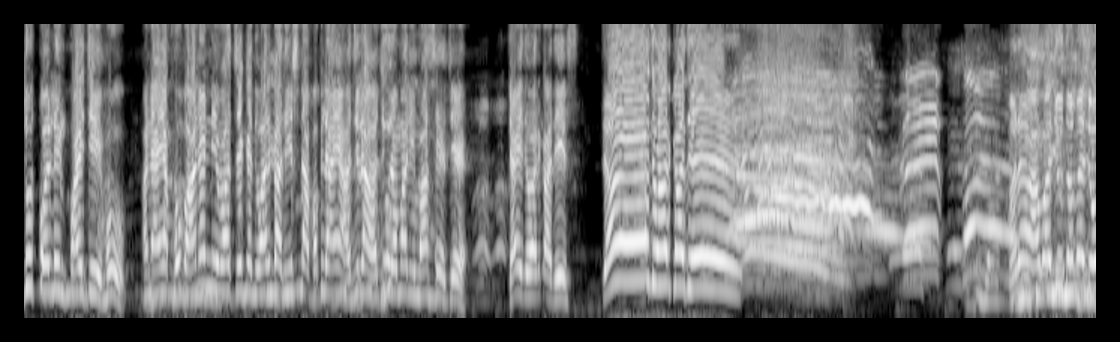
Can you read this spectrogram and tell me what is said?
દૂધ કોલ્ડ પાઈ છીએ હું અને અહીંયા ખૂબ આનંદની વાત છે કે દ્વારકાધીશના પગલે અહીંયા હજરા હજુર અમારી પાસે છે. જય દ્વારકાધીશ. જય દ્વારકાધીશ! અને આ બાજુ તમે જો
